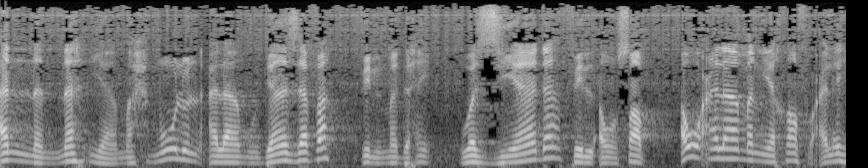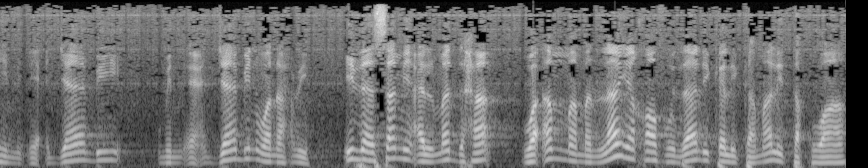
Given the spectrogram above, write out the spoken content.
أن النهي محمول على مجازفة في المدح والزيادة في الأوصاف أو على من يخاف عليه من إعجاب من إعجاب ونحوه. إذا سمع المدح وأما من لا يخاف ذلك لكمال التقوى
